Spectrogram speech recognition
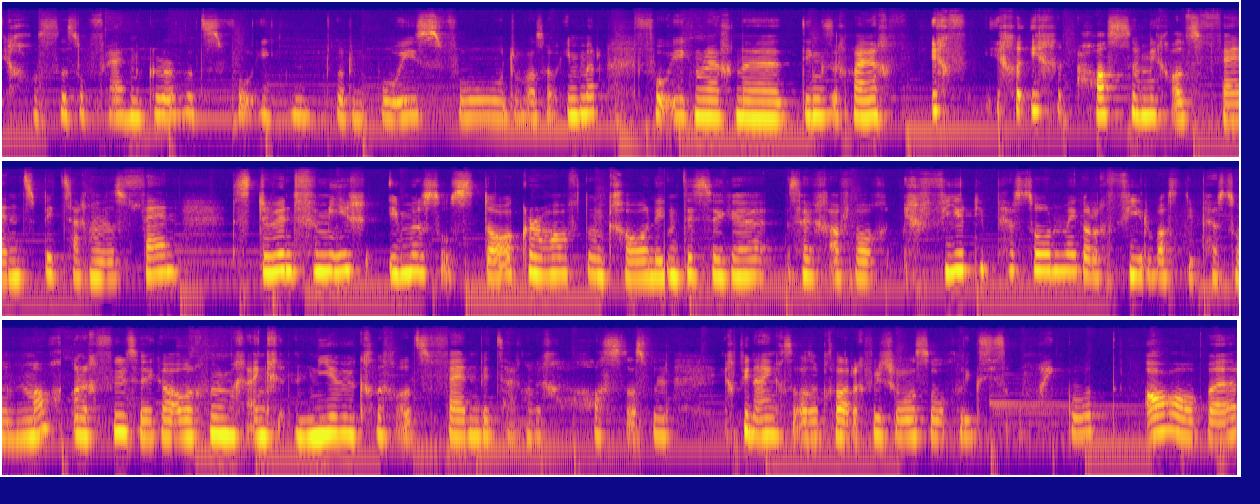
Ich hasse so Fangirls von irgend oder Boys von oder was auch immer, von irgendwelchen Dingen. Ich meine, ich, ich, ich, ich hasse mich als Fan zu bezeichnen. Als Fan, das tönt für mich immer so stalkerhaft und keine Und deswegen sage ich einfach, ich feiere die Person mega oder ich feiere, was die Person macht. Und ich fühle es mega, aber ich will mich eigentlich nie wirklich als Fan bezeichnen. Ich hasse das, weil ich bin eigentlich so, also klar, ich bin schon so ein bisschen so, oh mein Gott, aber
